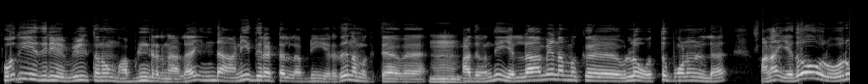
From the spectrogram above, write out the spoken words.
பொது எதிரியை வீழ்த்தணும் அப்படின்றதுனால இந்த அணி திரட்டல் அப்படிங்கிறது நமக்கு தேவை. அது வந்து எல்லாமே நமக்கு உள்ள ஒத்து போகணும் இல்ல. ஆனா ஏதோ ஒரு ஒரு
